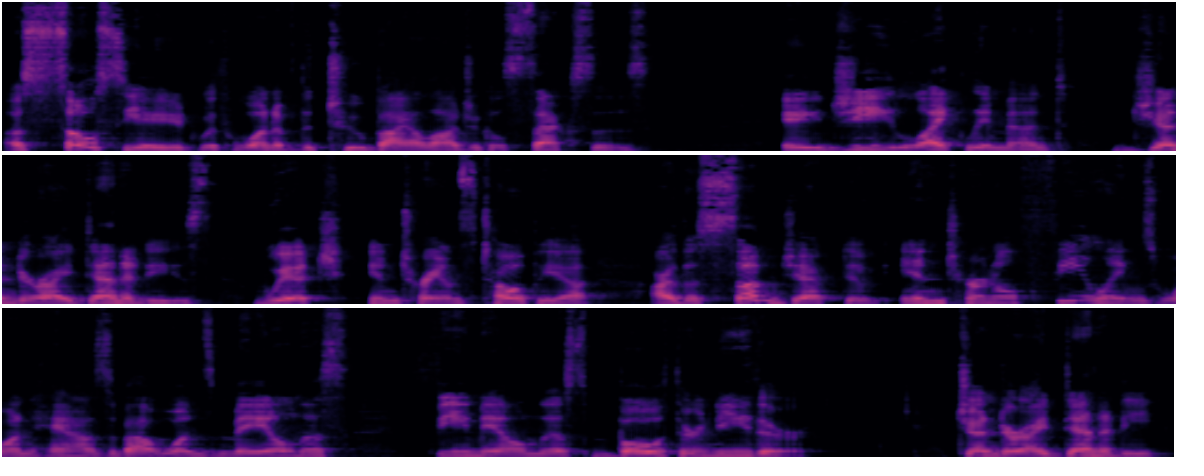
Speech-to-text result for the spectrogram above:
associated with one of the two biological sexes. AG likely meant gender identities, which, in transtopia, are the subjective internal feelings one has about one's maleness, femaleness, both or neither. Gender identity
